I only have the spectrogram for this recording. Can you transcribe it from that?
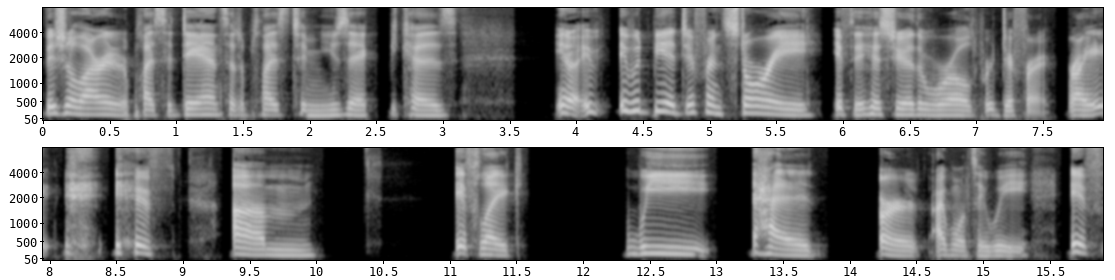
visual art, it applies to dance, it applies to music because you know, it, it would be a different story if the history of the world were different, right? if um if like we had or I won't say we, if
